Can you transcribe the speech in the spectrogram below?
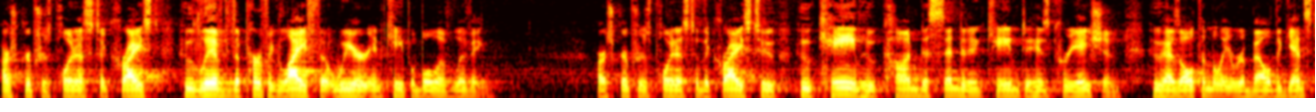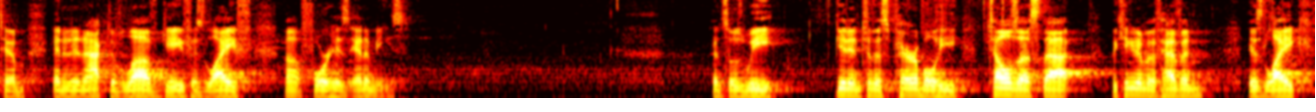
Our scriptures point us to Christ who lived the perfect life that we're incapable of living. Our scriptures point us to the Christ who, who came, who condescended and came to his creation, who has ultimately rebelled against him, and in an act of love gave his life uh, for his enemies. And so, as we get into this parable, he tells us that the kingdom of heaven is like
